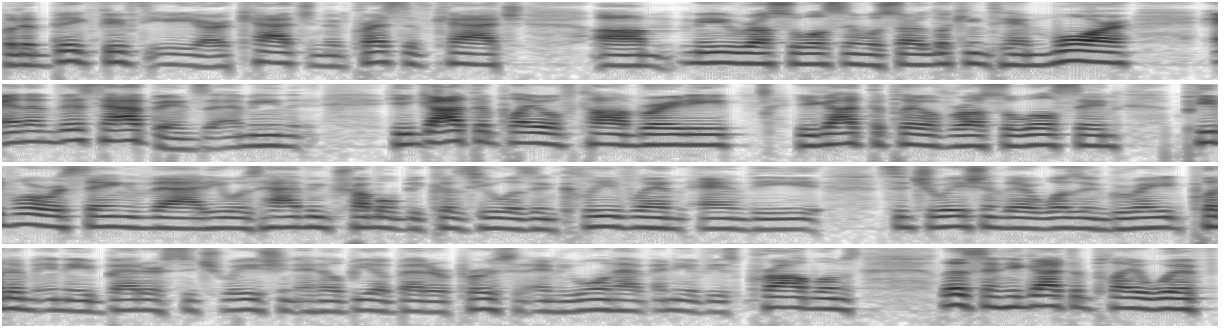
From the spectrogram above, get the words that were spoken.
but a big 58 yard catch, an impressive catch. Um, maybe Russell Wilson will start looking to him more. And then this happens. I mean, he got to play with Tom Brady, he got to to play with Russell Wilson. People were saying that he was having trouble because he was in Cleveland and the situation there wasn't great. Put him in a better situation and he'll be a better person and he won't have any of these problems. Listen, he got to play with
